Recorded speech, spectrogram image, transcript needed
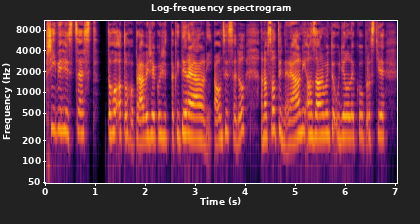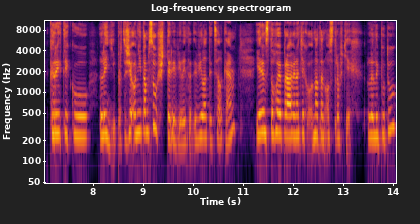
příběhy z cest, toho a toho, právě že jakože takový ty reální. A on si sedl a napsal ty nereální, ale zároveň to udělal jako prostě kritiku lidí, protože oni tam jsou čtyři výlety, výlety celkem. Jeden z toho je právě na, těch, na ten ostrov těch Liliputů,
